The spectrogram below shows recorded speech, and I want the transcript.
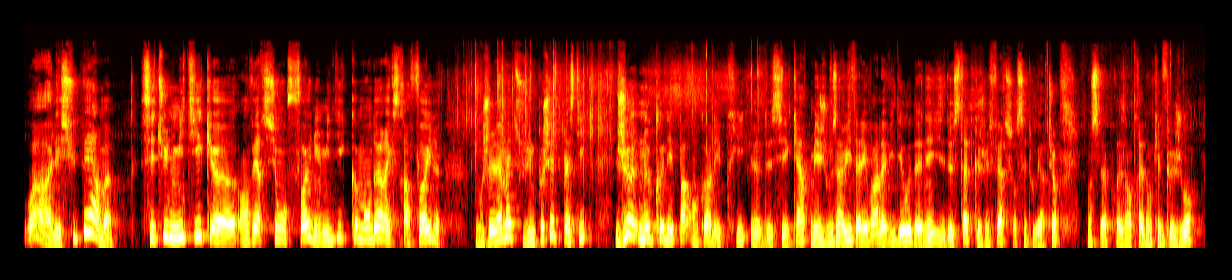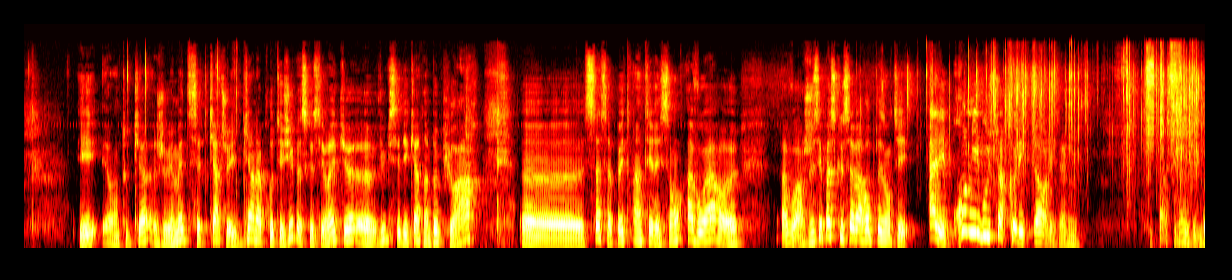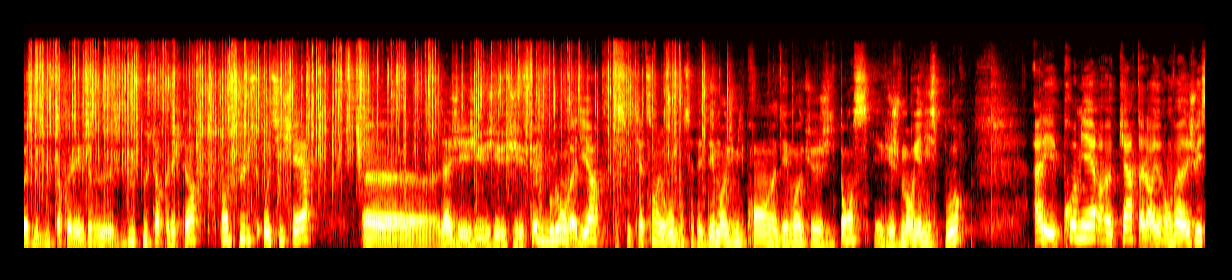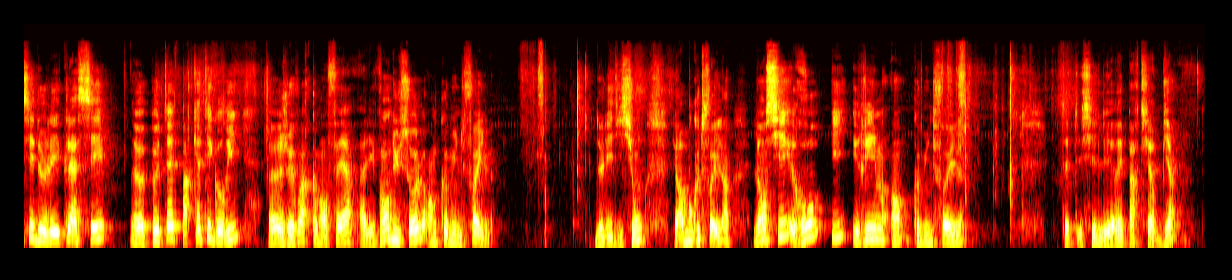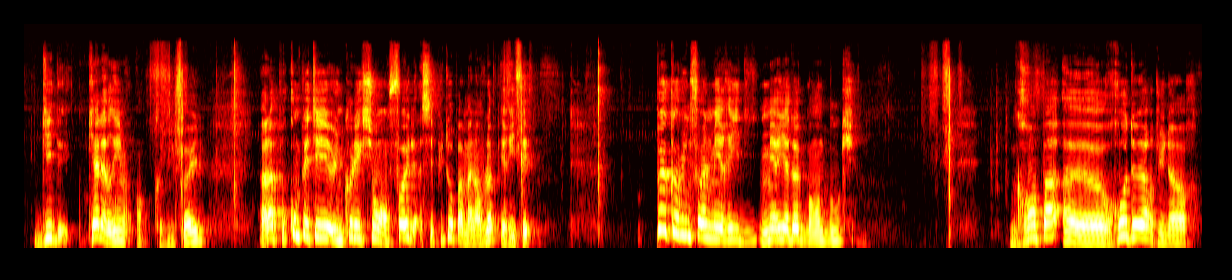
Waouh, elle est superbe C'est une mythique euh, en version foil, une mythique commandeur extra foil. Donc je vais la mettre sous une pochette plastique. Je ne connais pas encore les prix euh, de ces cartes, mais je vous invite à aller voir la vidéo d'analyse de stats que je vais faire sur cette ouverture. Que je la présenterai dans quelques jours. Et en tout cas, je vais mettre cette carte, je vais bien la protéger, parce que c'est vrai que, euh, vu que c'est des cartes un peu plus rares, euh, ça, ça peut être intéressant à voir. Euh, à voir. Je ne sais pas ce que ça va représenter. Allez, premier booster collector, les amis. C'est pas c'est une boîte de, booster collector, 12 boosters collector. En plus, aussi cher. Là, j'ai fait le boulot, on va dire. Parce que 400 euros, bon, ça fait des mois que je m'y prends, des mois que j'y pense, et que je m'organise pour. Allez, première euh, carte. Alors, on va, je vais essayer de les classer euh, peut-être par catégorie. Euh, je vais voir comment faire. Allez, vent du sol en commune foil de l'édition. Il y aura beaucoup de foil. Hein. Lancier Ro-I-Rim en commune foil. Peut-être essayer de les répartir bien. Guide Galadrim en commune foil. Alors là, pour compléter une collection en foil, c'est plutôt pas mal. Enveloppe héritée. Peu comme une foil Meriadoc Brandbook Grand pas euh, rôdeur du Nord.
